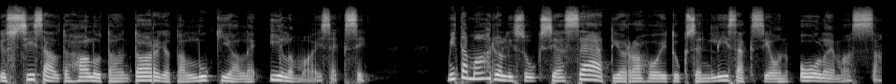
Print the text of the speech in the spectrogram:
jos sisältö halutaan tarjota lukijalle ilmaiseksi? Mitä mahdollisuuksia säätiörahoituksen lisäksi on olemassa?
